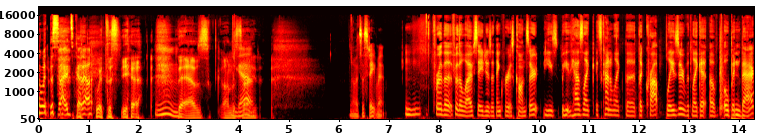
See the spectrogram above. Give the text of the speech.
With the sides cut out. With this, yeah. Mm. The abs on the Yeah. side. No, it's a statement. Hmm For the for the live stages, I think for his concert, he's he has like it's kind of like the the crop blazer with like a, a open back.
